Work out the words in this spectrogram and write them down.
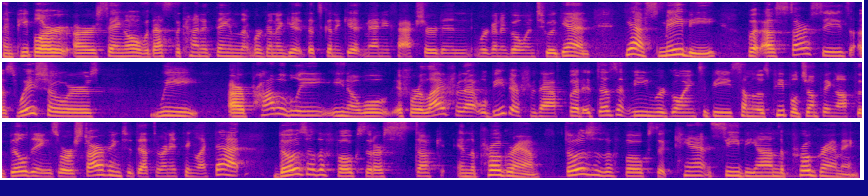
And people are are saying oh well that's the kind of thing that we're going to get that's going to get manufactured and we're going to go into again. Yes maybe but us star seeds us way showers we are probably you know well if we're alive for that we'll be there for that but it doesn't mean we're going to be some of those people jumping off the buildings or starving to death or anything like that. Those are the folks that are stuck in the program those are the folks that can't see beyond the programming,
